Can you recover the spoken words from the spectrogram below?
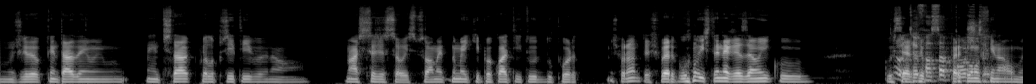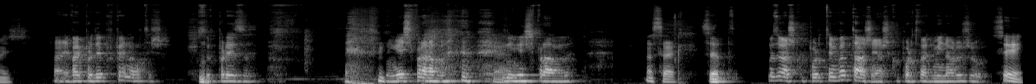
um jogador que tem estado em, em destaque pela positiva, não, não acho que seja só isso, especialmente numa equipa com a atitude do Porto. Mas pronto, eu espero que o Luís tenha razão e que o, que o Sérgio perca uma final, mas Vai, vai perder por penaltis. Surpresa. Ninguém esperava. É. Ninguém esperava. não sei. Certo. Mas eu acho que o Porto tem vantagem. Acho que o Porto vai dominar o jogo. Sim,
